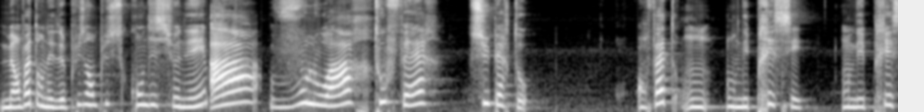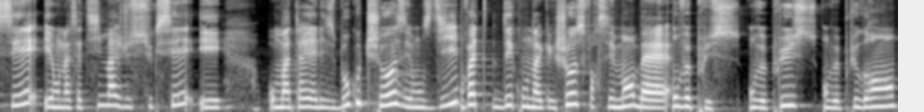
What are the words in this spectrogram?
Mais en fait, on est de plus en plus conditionné à vouloir tout faire super tôt. En fait, on, est pressé. On est pressé et on a cette image du succès et on matérialise beaucoup de choses et on se dit, en fait, dès qu'on a quelque chose, forcément, ben, on veut plus. On veut plus, on veut plus grand.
